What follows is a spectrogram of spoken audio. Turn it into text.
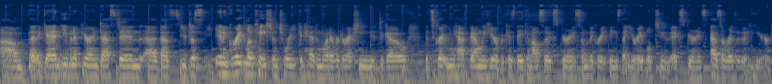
Um, but again, even if you're in Destin, uh, that's you're just in a great location to where you can head in whatever direction you need to go. It's great when you have family here because they can also experience some of the great things that you're able to experience as a resident here.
